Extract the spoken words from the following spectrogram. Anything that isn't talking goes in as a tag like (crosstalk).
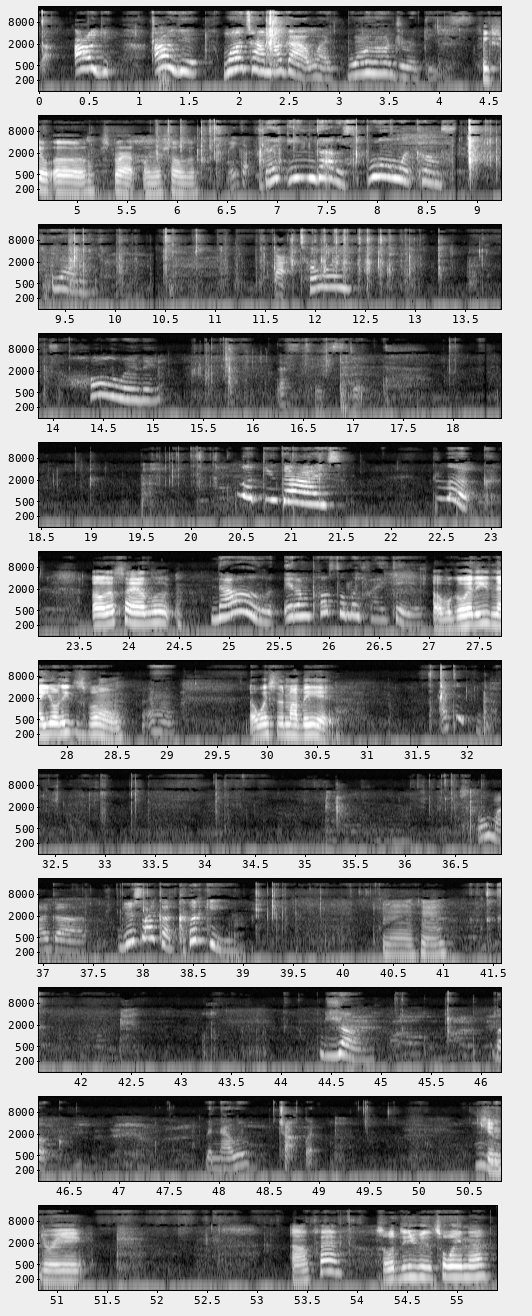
these. I'll get, I'll get. One time I got like 100 of these. Fix your uh strap on your shoulder. They got, they even got a spoon with comes. Yeah. Got toys. Hole in it. Let's taste it. Look, you guys. Look. Oh, that's how it look. No, it don't supposed to look like this. Oh, well, go ahead and eat now. You don't need the spoon. Uh-huh. Don't waste it in my bed. I. Oh my god. Just like a cookie. Mm-hmm. Yum. Look. Vanilla chocolate. Kinder egg. Okay. So what did you get a toy in there?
